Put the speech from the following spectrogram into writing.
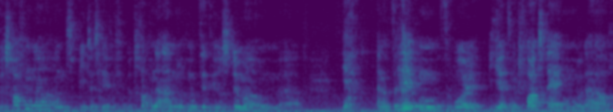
Betroffene und bietet Hilfe für Betroffene an und nutzt jetzt ihre Stimme, um äh, ja, anderen zu helfen, sowohl hier jetzt mit Vorträgen oder auch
